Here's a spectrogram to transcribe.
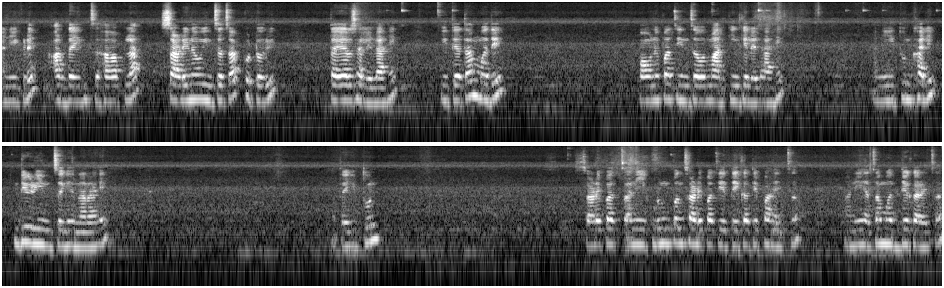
आणि इकडे अर्धा इंच. हा आपला साडेनऊ इंचाचा कटोरी तयार झालेला आहे. इथे आता मध्ये पावणे पाच इंचावर मार्किंग केलेलं आहे. आणि इथून खाली दीड इंच घेणार आहे. आता इथून साडेपाच आणि इकडून पण साडेपाच येते का ते पाहायचं. आणि ह्याचा मध्य करायचा.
